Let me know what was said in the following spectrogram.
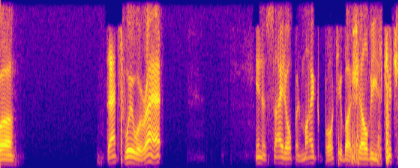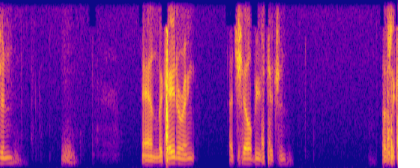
uh, that's where we're at. In a site open mic brought to you by Shelby's Kitchen and the catering at Shelby's Kitchen. Uh, six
